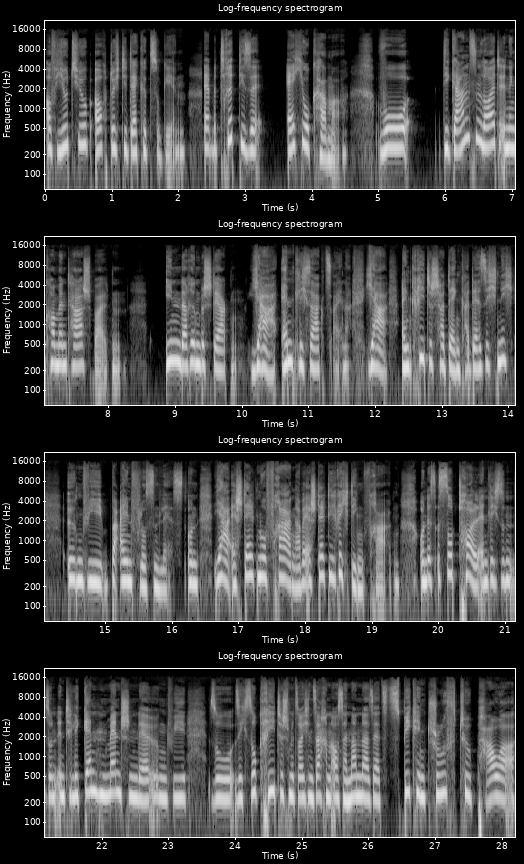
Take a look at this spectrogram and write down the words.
auf YouTube auch durch die Decke zu gehen. Er betritt diese Echokammer, wo die ganzen Leute in den Kommentarspalten ihn darin bestärken. Ja, endlich sagt's einer. Ja, ein kritischer Denker, der sich nicht irgendwie beeinflussen lässt. Und ja, er stellt nur Fragen, aber er stellt die richtigen Fragen. Und es ist so toll, endlich so, so einen intelligenten Menschen, der irgendwie so sich so kritisch mit solchen Sachen auseinandersetzt. Speaking Truth to Power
